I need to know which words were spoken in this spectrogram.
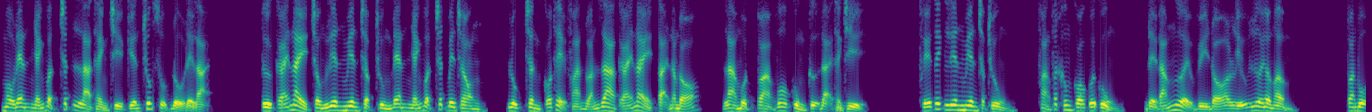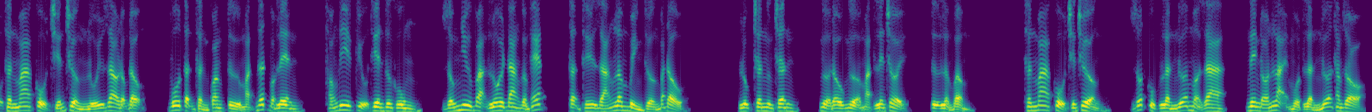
màu đen nhánh vật chất là thành trì kiến trúc sụp đổ để lại từ cái này trồng liên miên chập trùng đen nhánh vật chất bên trong, lục trần có thể phán đoán ra cái này tại năm đó là một tòa vô cùng cự đại thành trì. Phế tích liên miên chập trùng, phản phất không có cuối cùng, để đám người vì đó liễu lươi ầm ầm. Toàn bộ thần ma cổ chiến trường núi giao động động, vô tận thần quang từ mặt đất vọt lên, phóng đi cựu thiên thương cung giống như vạn lôi đang gầm thét, tận thế giáng lâm bình thường bắt đầu. Lục chân ngừng chân, ngửa đầu ngửa mặt lên trời, tự lẩm bẩm. Thần ma cổ chiến trường, rốt cục lần nữa mở ra, nên đón lại một lần nữa thăm dò.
